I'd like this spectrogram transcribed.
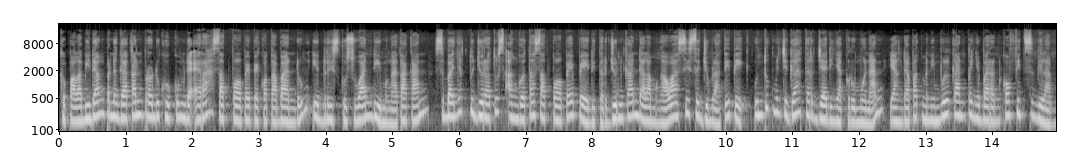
Kepala Bidang Penegakan Produk Hukum Daerah Satpol PP Kota Bandung, Idris Kuswandi, mengatakan sebanyak 700 anggota Satpol PP diterjunkan dalam mengawasi sejumlah titik untuk mencegah terjadinya kerumunan yang dapat menimbulkan penyebaran COVID-19.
